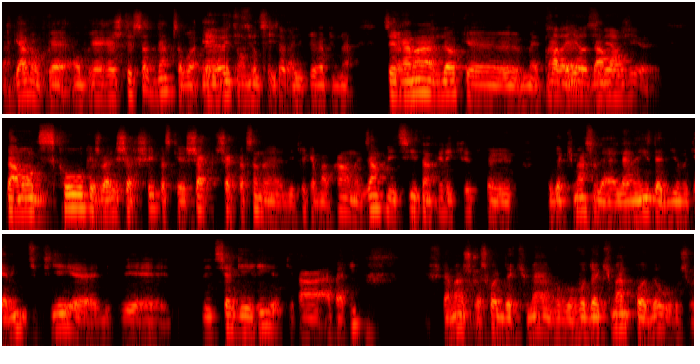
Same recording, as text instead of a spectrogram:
Regarde, on pourrait, on pourrait rajouter ça dedans, puis ça va aider ton métier à aller plus rapidement. C'est vraiment là que maintenant, Travailler euh, dans, mon, dans mon discours que je vais aller chercher, parce que chaque, chaque personne a des trucs à m'apprendre. Exemple, Letty est en train d'écrire un, document sur l'analyse de la biomécanique du pied. Euh, Laetitia Guéry, euh, qui est à Paris. Finalement, je reçois le document, vos, documents de podo. Je,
